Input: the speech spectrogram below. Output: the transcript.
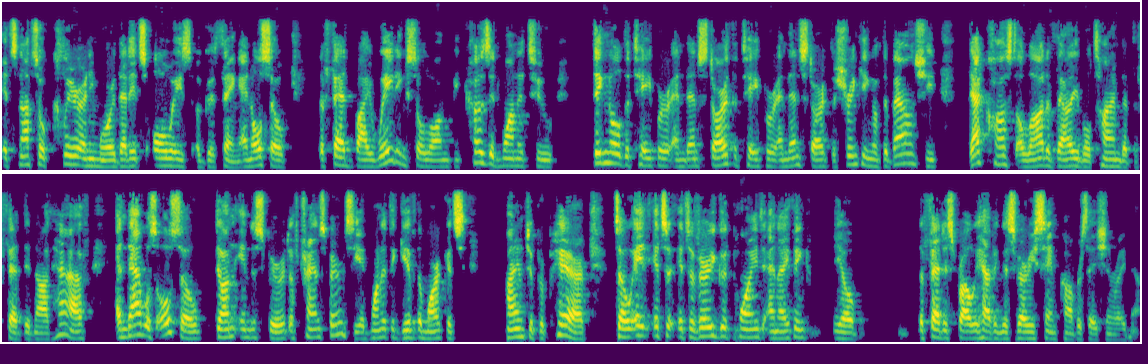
it's not so clear anymore that it's always a good thing. And also the Fed, by waiting so long, because it wanted to signal the taper and then start the taper and then start the shrinking of the balance sheet, that cost a lot of valuable time that the Fed did not have. And that was also done in the spirit of transparency. It wanted to give the markets time to prepare. So it, it's a, it's a very good point, and I think you know the Fed is probably having this very same conversation right now.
